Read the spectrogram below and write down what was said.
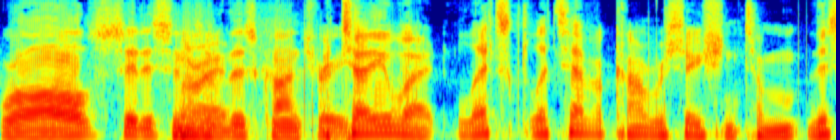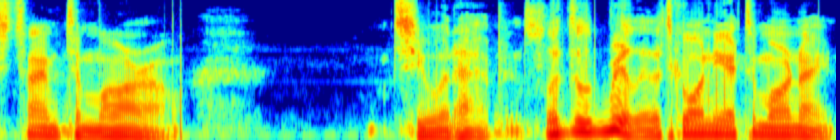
We're all citizens All right. of this country. I tell you what, let's let's have a conversation to, this time tomorrow. See what happens. Let's really let's go on the air tomorrow night.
